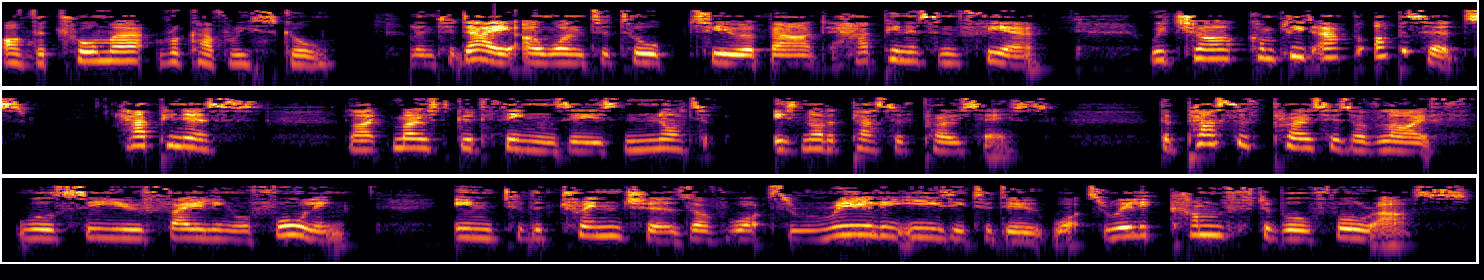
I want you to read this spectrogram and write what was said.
of the Trauma Recovery School. And today I want to talk to you about happiness and fear, which are complete opposites. Happiness, like most good things, is not, is not a passive process. The passive process of life will see you failing or falling into the trenches of what's really easy to do, what's really comfortable for us,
